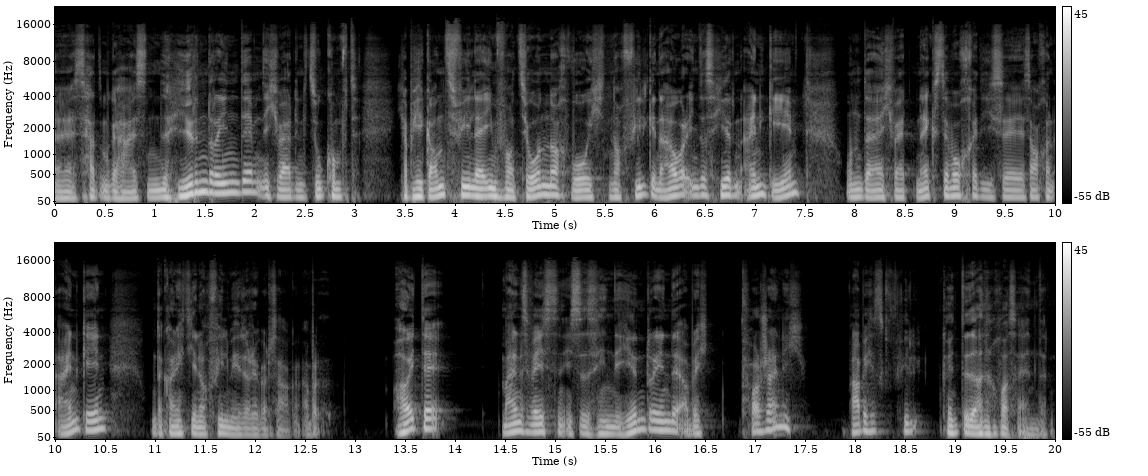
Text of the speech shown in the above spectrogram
Äh, es hat mal geheißen Hirnrinde. Ich werde in Zukunft, ich habe hier ganz viele Informationen noch, wo ich noch viel genauer in das Hirn eingehe. Und äh, ich werde nächste Woche diese Sachen eingehen und da kann ich dir noch viel mehr darüber sagen. Aber heute, meines Wissens, ist es in der Hirnrinde, aber ich wahrscheinlich habe ich das Gefühl, könnte da noch was ändern.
